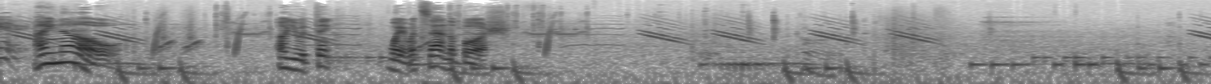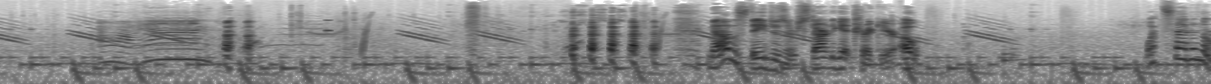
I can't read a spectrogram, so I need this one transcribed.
Have to be quick. I know. Oh, you would think. Wait, what's that in the bush? Oh man. now the stages are starting to get trickier. Oh. What's that in the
